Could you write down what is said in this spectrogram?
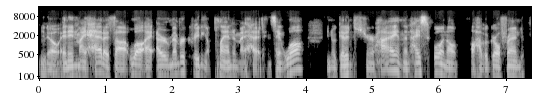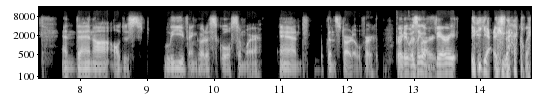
you know and in my head i thought well I, I, remember creating a plan in my head and saying well you know get into junior high and then high school and i'll, I'll have a girlfriend and then uh, i'll just leave and go to school somewhere and then start over. Break but it was like apart. a very yeah, exactly.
